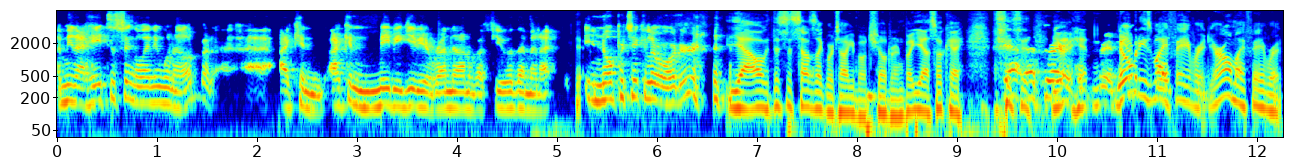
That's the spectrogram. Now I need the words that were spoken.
I, mean, I hate to single anyone out, but I, I, can I can maybe give you a rundown of a few of them, and I in no particular order. yeah, oh, this is, sounds like we're talking about children, but yes, okay. Yeah, that's right. That's right. Nobody's my favorite. You're all my favorite.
